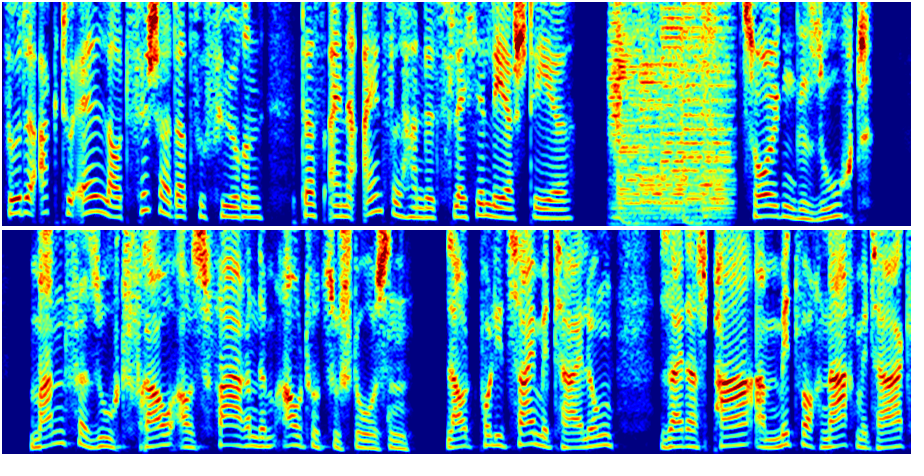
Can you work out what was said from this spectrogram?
würde aktuell laut Fischer dazu führen, dass eine Einzelhandelsfläche leer stehe. Zeugen gesucht, Mann versucht Frau aus fahrendem Auto zu stoßen. Laut Polizeimitteilung sei das Paar am Mittwochnachmittag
